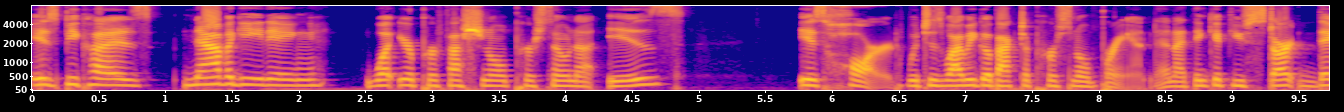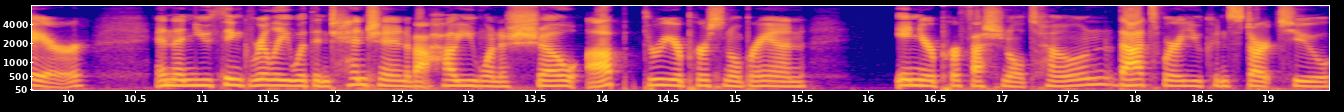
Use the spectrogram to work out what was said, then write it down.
is because navigating what your professional persona is is hard, which is why we go back to personal brand. And I think if you start there and then you think really with intention about how you want to show up through your personal brand in your professional tone, that's where you can start to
